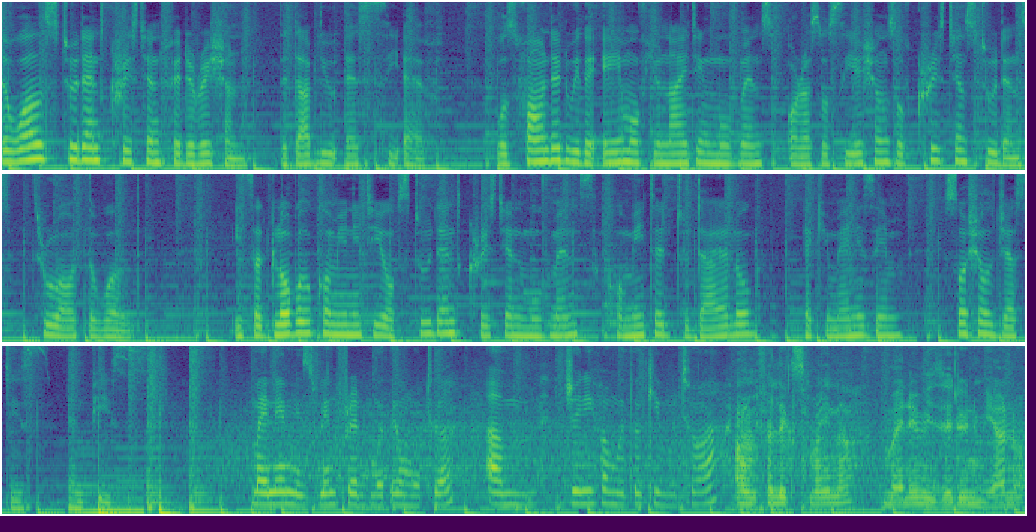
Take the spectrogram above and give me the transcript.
The World Student Christian Federation, the WSCF, was founded with the aim of uniting movements or associations of Christian students throughout the world. It's a global community of student Christian movements committed to dialogue, ecumenism, social justice, and peace. My name is Winfred Mutheu Mutua. I'm Jennifer Muthoki Mutua. I'm Felix Maina. My name is Edwin Miano.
